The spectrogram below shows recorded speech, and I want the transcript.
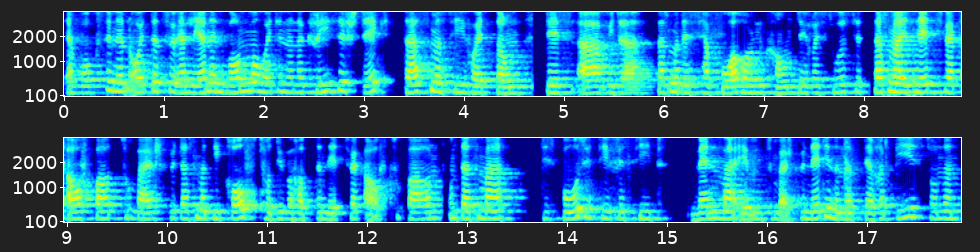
Erwachsenenalter zu erlernen, wann man halt in einer Krise steckt, dass man sich halt dann das auch wieder, dass man das hervorholen kann, die Ressource, dass man als Netzwerk aufbaut zum dass man die Kraft hat, überhaupt ein Netzwerk aufzubauen und dass man das Positive sieht, wenn man eben zum Beispiel nicht in einer Therapie ist, sondern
